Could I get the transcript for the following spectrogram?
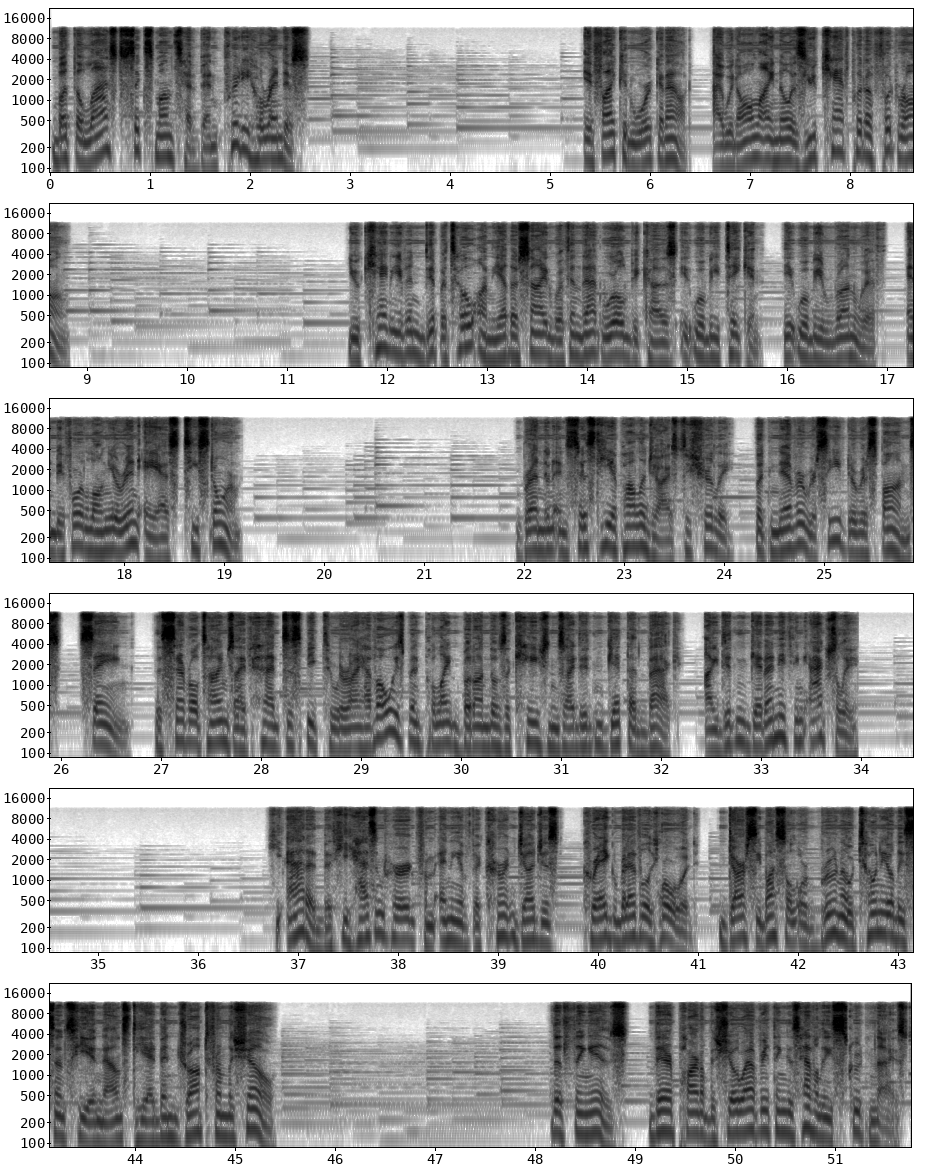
But the last six months have been pretty horrendous. If I could work it out, I would all I know is you can't put a foot wrong. You can't even dip a toe on the other side within that world because it will be taken, it will be run with, and before long you're in a st storm. Brendan insists he apologized to Shirley, but never received a response, saying, The several times I've had to speak to her I have always been polite but on those occasions I didn't get that back, I didn't get anything actually. He added that he hasn't heard from any of the current judges, Craig Revel Horwood, Darcey Bussell or Bruno Tonioli since he announced he had been dropped from the show. The thing is, they're part of the show everything is heavily scrutinized.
